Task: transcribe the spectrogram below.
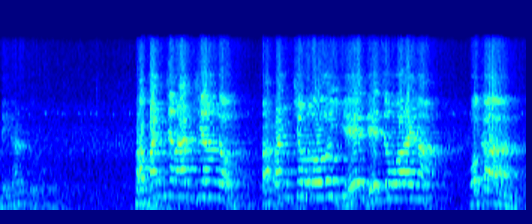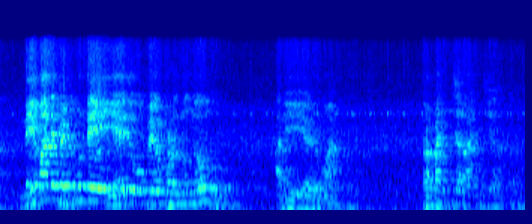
నిఘంటు. ప్రపంచ రాజ్యాంగం ప్రపంచంలో ఏ దేశం వారైనా ఒక నియమాన్ని పెట్టుకుంటే ఏది ఉపయోగపడుతుందో అది ఏడు మాటలు. ప్రపంచ రాజ్యాంగం.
